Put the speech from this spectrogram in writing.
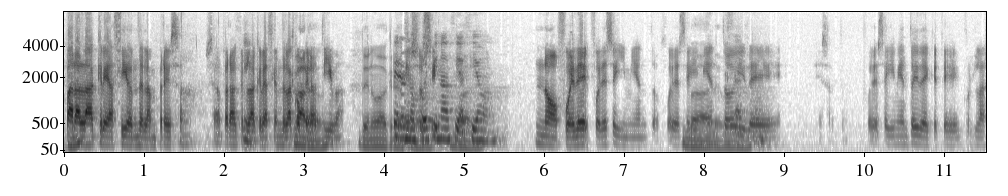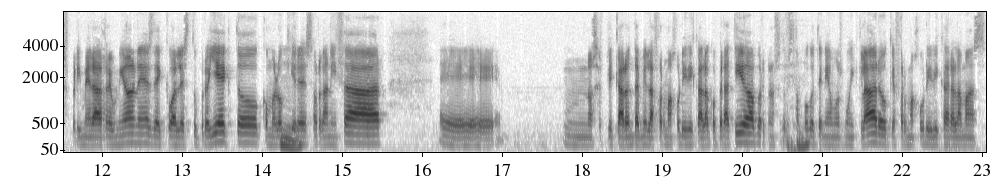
para la creación de la empresa, o sea, para Sí. la creación de la Claro, cooperativa. de nueva Pero creación. no Eso fue sí. financiación. No, fue de, fue de seguimiento, fue de seguimiento vale. y de... De seguimiento y de que te, pues, las primeras reuniones, de cuál es tu proyecto, cómo lo Mm. quieres organizar. eh, nos explicaron también la forma jurídica de la cooperativa, porque nosotros tampoco teníamos muy claro qué forma jurídica era la más,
